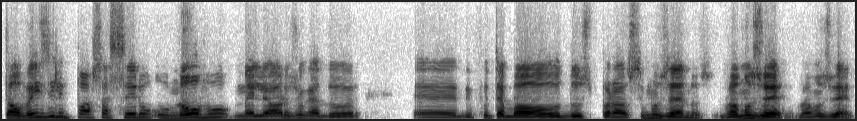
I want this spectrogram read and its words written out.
talvez ele possa ser o, novo melhor jogador é, de futebol dos próximos anos. Vamos ver, vamos ver.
